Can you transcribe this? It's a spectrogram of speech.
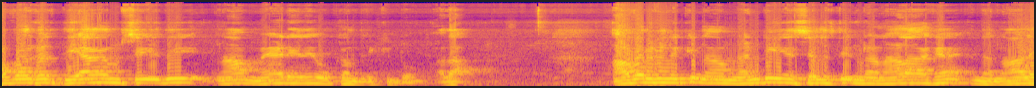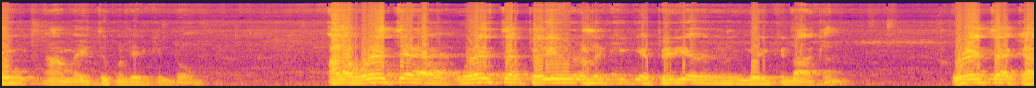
அவர்கள் தியாகம் செய்து நாம் மேடையிலே உட்கார்ந்திருக்கின்றோம். அதான். அவர்களுக்கு நாம் நன்றியை செலுத்துகின்ற நாளாக இந்த நாளை நாம் வைத்துக் கொண்டிருக்கின்றோம். ஆனால் உழைத்த உழைத்த பெரியவர்களுக்கு இங்கே பெரியவர்கள் இங்கே இருக்கின்றார்கள். உழைத்த க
